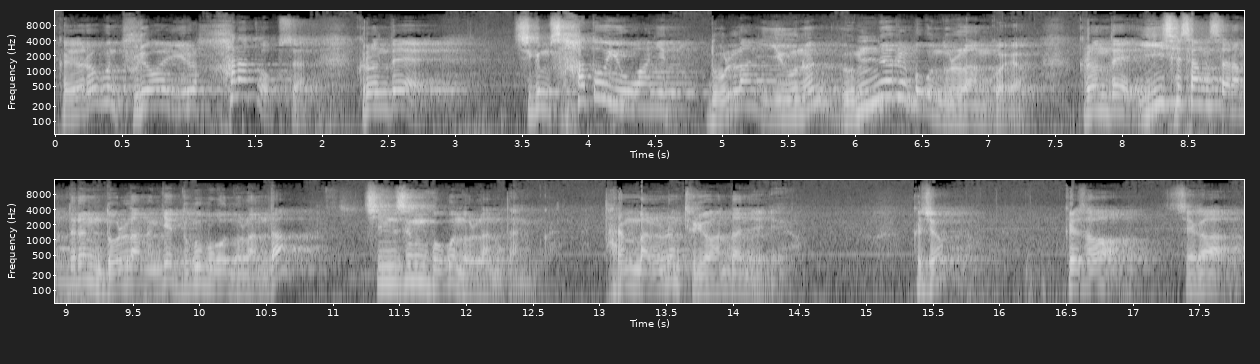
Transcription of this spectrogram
그러니까 여러분 두려워할 일 하나도 없어요. 그런데 지금 사도 요한이 놀란 이유는 음녀를 보고 놀란 거예요. 그런데 이 세상 사람들은 놀라는 게 누구 보고 놀란다? 짐승 보고 놀란다는 거예요. 다른 말로는 두려워한다는 얘기예요. 그죠? 그래서 제가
